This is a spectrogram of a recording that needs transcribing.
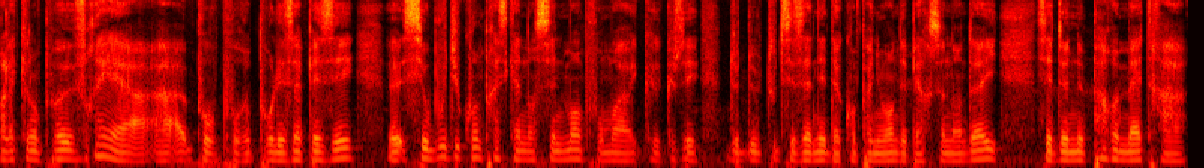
pour laquelle on peut œuvrer pour, pour, pour les apaiser, euh, c'est au bout du compte presque un enseignement pour moi que, que j'ai de, de, toutes ces années d'accompagnement des personnes en deuil, c'est de ne pas remettre à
